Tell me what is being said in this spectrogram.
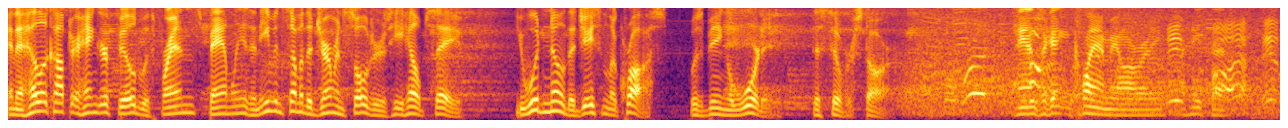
In a helicopter hangar filled with friends, families, and even some of the German soldiers he helped save, you wouldn't know that Jason LaCrosse was being awarded the Silver Star. Hands are getting clammy already. I hate that.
